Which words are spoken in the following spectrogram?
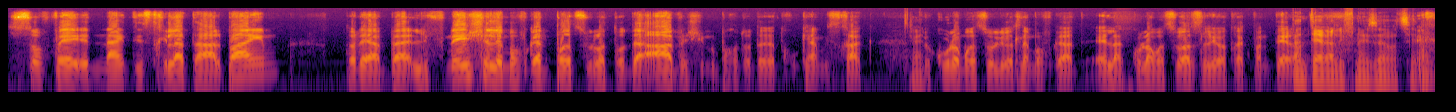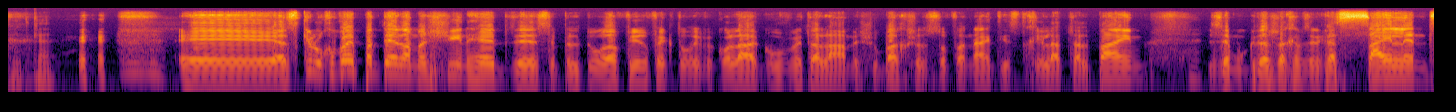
סוף ה-90's, תחילת ה-2000, אתה יודע, לפני ש-Lamb of God פרצו לתודעה ושינו פחות או יותר את חוקי המשחק, כן. וכולם רצו להיות Lamb of God, אלא כולם רצו אז להיות רק Pantera. Pantera לפני זה רוצה להגיד, כן. אה, אז כאילו חובבי Pantera, Machine Head, Sepultura, Fear Factory וכל הגרוב מטאל המשובח של סוף ה-90's, תחילת 2000, זה מוקדש לכם, זה נקרא Silent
